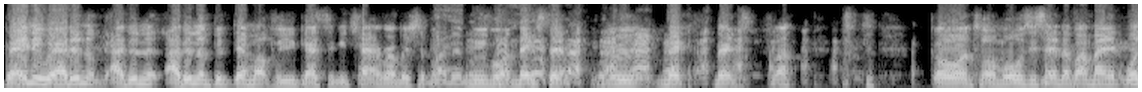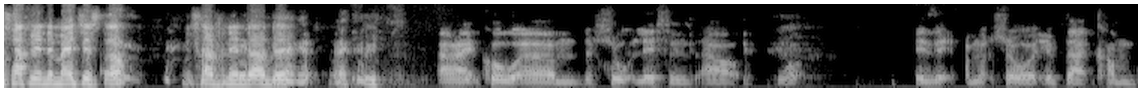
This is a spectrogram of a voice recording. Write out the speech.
But anyway, I didn't, I didn't, I didn't pick them up for you guys to be chatting rubbish about them. Move on. Next step. Move, next, next. Go on, Tom. What was he saying about Man? What's happening in Manchester? What's happening down there? All right, cool. Um, the short list is out. What is it? I'm not sure if that come.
